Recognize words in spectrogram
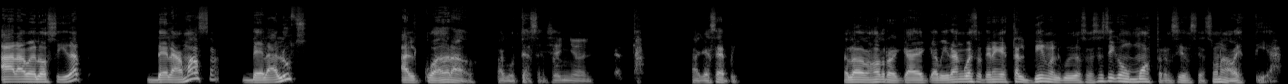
a la velocidad de la masa de la luz al cuadrado, para que usted Sí, sepa. señor. Ya está, Para que sepa. Eso es lo de nosotros, el capitán Hueso tiene que estar bien orgulloso. Ese sí que es un monstruo en ciencia, es una bestia.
